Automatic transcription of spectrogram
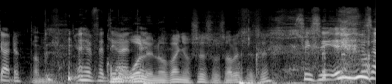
Claro, También. ¿Cómo efectivamente. huelen los baños esos a veces, eh? Sí, sí. Eso,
